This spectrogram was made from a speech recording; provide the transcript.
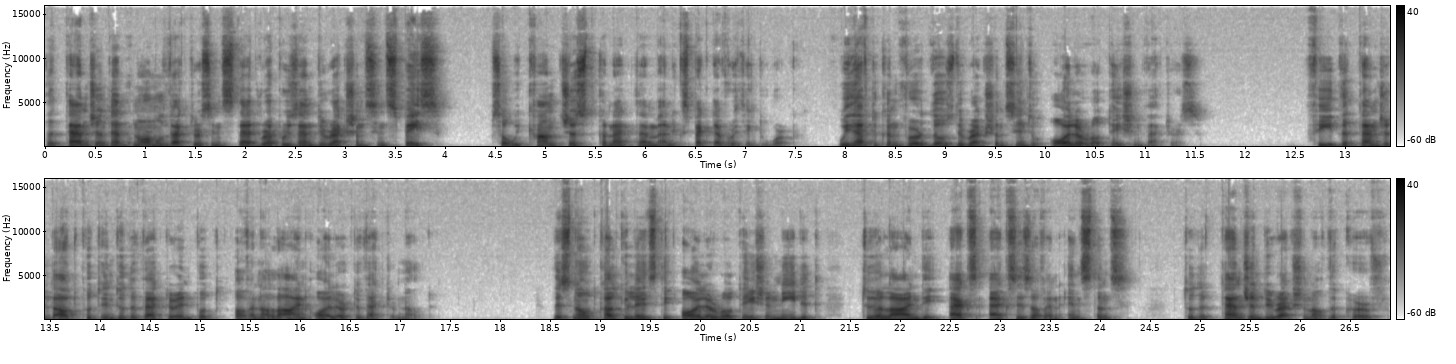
The tangent and normal vectors instead represent directions in space so we can't just connect them and expect everything to work. We have to convert those directions into Euler rotation vectors. Feed the tangent output into the vector input of an align Euler to vector node. This node calculates the Euler rotation needed to align the x-axis of an instance to the tangent direction of the curve,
